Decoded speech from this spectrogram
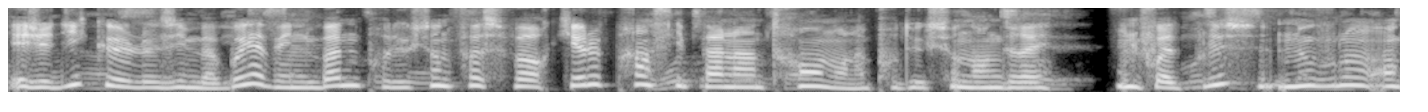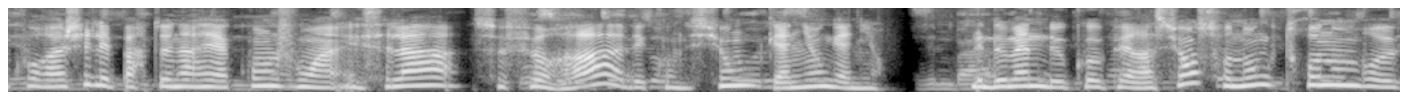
et j'ai dit que le Zimbabwe avait une bonne production de phosphore qui est le principal intrant dans la production d'engrais. Une fois de plus, nous voulons encourager les partenariats conjoints et cela se fera à des conditions gagnant-gagnant. Les domaines de coopération sont donc trop nombreux.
